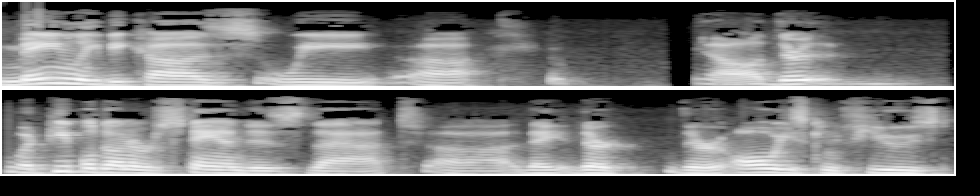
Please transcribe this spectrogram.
mainly because we, uh, you know, there, what people don't understand is that uh, they they're they're always confused.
